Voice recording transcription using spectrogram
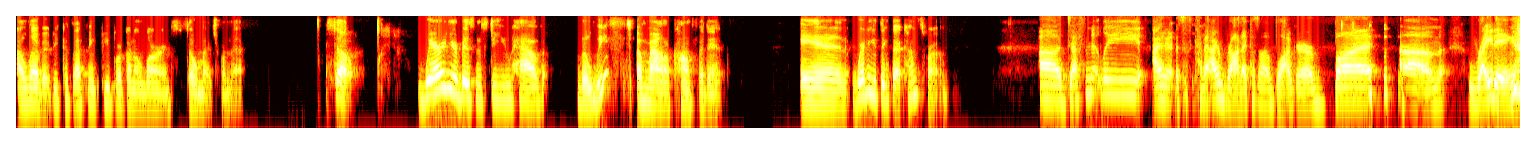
I love it because i think people are going to learn so much from that so where in your business do you have the least amount of confidence and where do you think that comes from uh, definitely, I, it's kind of ironic because I'm a blogger, but um, writing.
